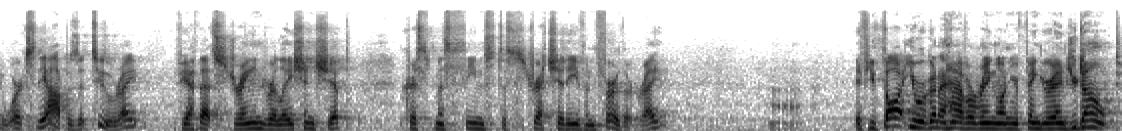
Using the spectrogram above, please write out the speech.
it works the opposite too, right? If you have that strained relationship, Christmas seems to stretch it even further, right? If you thought you were going to have a ring on your finger and you don't,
